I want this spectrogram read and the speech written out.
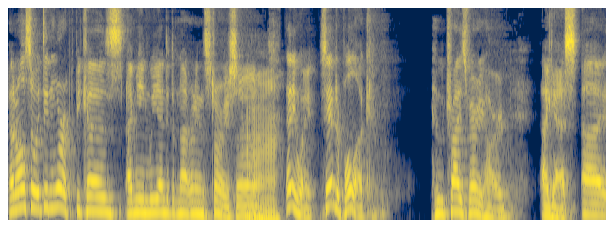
and also, it didn't work because I mean, we ended up not running the story. So, Uh, anyway, Sandra Bullock, who tries very hard, I guess. Uh,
